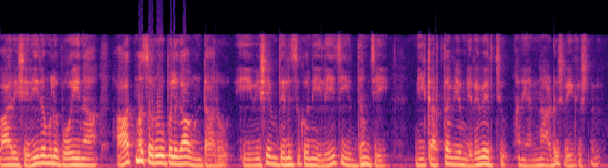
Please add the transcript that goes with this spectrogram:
వారి శరీరములు పోయినా ఆత్మస్వరూపులుగా ఉంటారు. ఈ విషయం తెలుసుకొని లేచి యుద్ధం చేయి. నీ కర్తవ్యం నెరవేర్చు అని అన్నాడు శ్రీకృష్ణుడు.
